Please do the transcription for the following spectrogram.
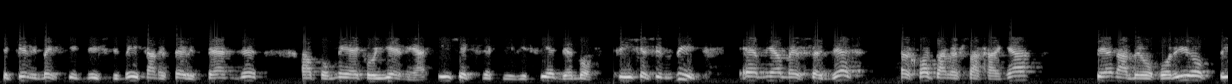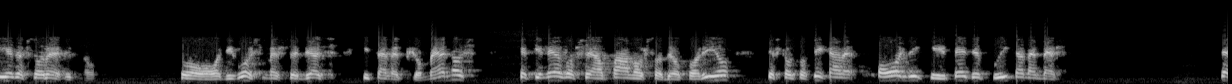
και εκείνοι μέχρι τη στιγμή είχαν φέρει πέντε από μια οικογένεια. Είχε ξεκινήσει εντελώς. Είχε συμβεί; Ε, μια Mercedes ερχόταν στα Χανιά και ένα λεωφορείο πήγαινε στο Ρέθινο. Το οδηγός της Mercedes ήταν πιωμένος και την έδωσε απάνω στο λεωφορείο και σκοτωθήκαν όλοι και οι πέντε που ήταν μέσα. Και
